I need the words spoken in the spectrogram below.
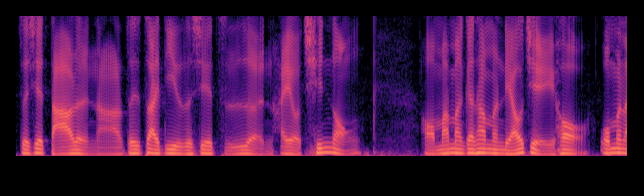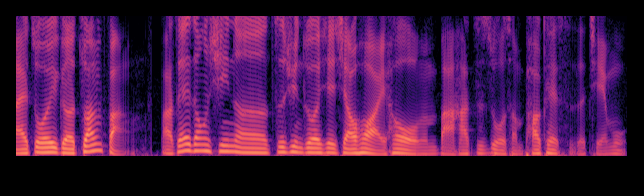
这些达人啊，这些在地的这些职人，还有青农，好慢慢跟他们了解以后，我们来做一个专访。把这些东西呢，资讯做一些消化以后，我们把它制作成 podcast 的节目。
